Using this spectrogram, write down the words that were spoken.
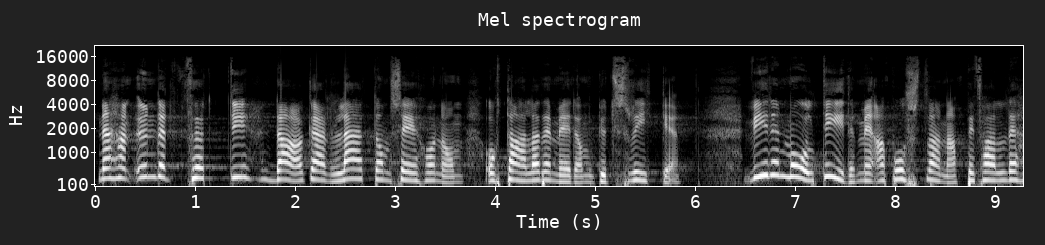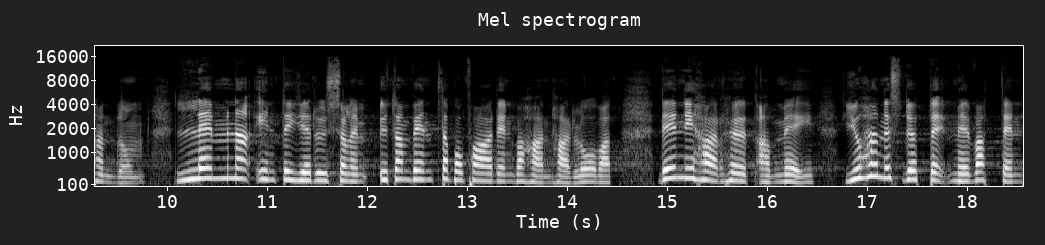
När han under 40 dagar lät dem se honom och talade med om Guds rike vid en måltid med apostlarna befallde han dem, lämna inte Jerusalem utan vänta på Fadern vad han har lovat. Det ni har hört av mig. Johannes döpte med vatten,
